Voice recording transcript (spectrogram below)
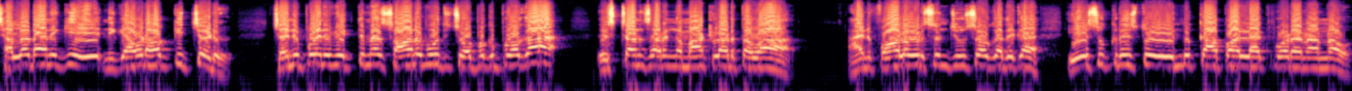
చల్లడానికి నీకు ఎవడ హక్కు ఇచ్చాడు. చనిపోయిన వ్యక్తి మీద సానుభూతి చూపకపోగా ఇష్టానుసారంగా మాట్లాడతావా? ఆయన ఫాలోవర్స్ని చూసావు కనుక యేసుక్రీస్తు ఎందుకు కాపాడలేకపోవడని అన్నావు?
